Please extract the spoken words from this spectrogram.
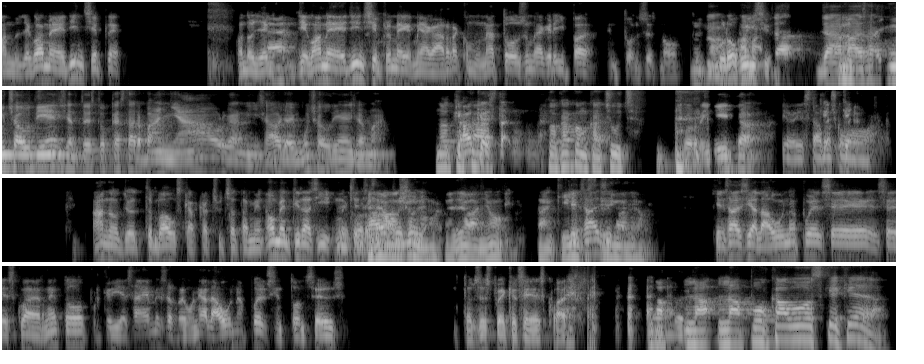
cuando llego a Medellín siempre, cuando llego, Ah. llego a Medellín siempre me, me agarra como una tos, una gripa, entonces no, puro juicio. Ya, ya además hay mucha audiencia, entonces toca estar bañado, organizado, ya hay mucha audiencia, hermano. No Claro toca, que está, toca con cachucha. Gorrita. Y hoy estamos ¿Qué- qué? como... ah, no, yo te voy a buscar cachucha también. Oh, mentira, sí, Me quién Se sabe, pues, bañó, se bañó. Tranquilo, ¿Quién que sabe usted si- se bañó. Quién sabe si a la una pues se, se descuaderne todo, porque 10 AM se reúne a la una, pues entonces, entonces puede que se descuadre La, la, la poca voz que queda.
